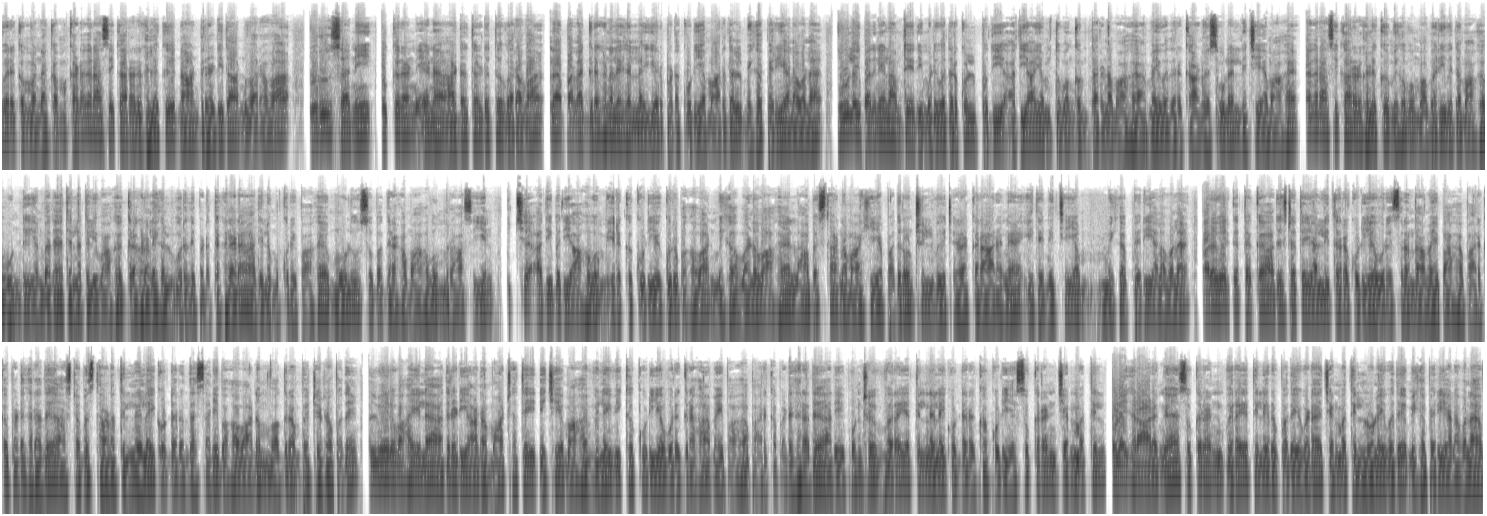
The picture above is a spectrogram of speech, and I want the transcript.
அனைவருக்கும் வணக்கம். கடகராசிக்காரர்களுக்கு நான் ரெடிதான் வரவா? குரு சனி சுக்கரன் என அடுத்தடுத்து வரவா? என பல கிரக நிலைகள்ல ஏற்படக்கூடிய மாறுதல் மிக பெரிய அளவுல. ஜூலை பதினேழாம் தேதி முடிவதற்குள் புதிய அத்தியாயம் துவங்கும் தருணமாக அமைவதற்கான சூழல் நிச்சயமாக கடகராசிக்காரர்களுக்கு மிகவும் அபரிவிதமாக உண்டு என்பதை தெல்ல தெளிவாக கிரகநிலைகள் உறுதிப்படுத்துகின்றன. அதிலும் குறிப்பாக முழு சுப கிரகமாகவும் ராசியின் உச்ச அதிபதியாகவும் இருக்கக்கூடிய குரு பகவான் மிக வலுவாக லாபஸ்தானமாகிய பதினொன்றில் வீற்றிருக்கிறாருங்க. இது நிச்சயம் மிக பெரிய அளவுல வரவேற்கத்தக்க அதிர்ஷ்டத்தை அள்ளி தரக்கூடிய ஒரு சிறந்த அமைப்பாக பார்க்கப்படுகிறது. அஷ்டமஸ்தானத்தில் நிலை கொண்டிருந்த சனி பகவானும் வக்ரம் பெற்றிருப்பது பல்வேறு வகையில அதிரடியான மாற்றத்தை நிச்சயமாக விளைவிக்கக்கூடிய ஒரு கிரக அமைப்பாக பார்க்கப்படுகிறது. அதே போன்று விரயத்தில் நிலை கொண்டிருக்கக்கூடிய சுக்கிரன் ஜென்மத்தில் நுழைகிறாருங்க. சுக்கிரன் விரயத்தில் இருப்பதை விட ஜென்மத்தில் நுழைவது மிக பெரிய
